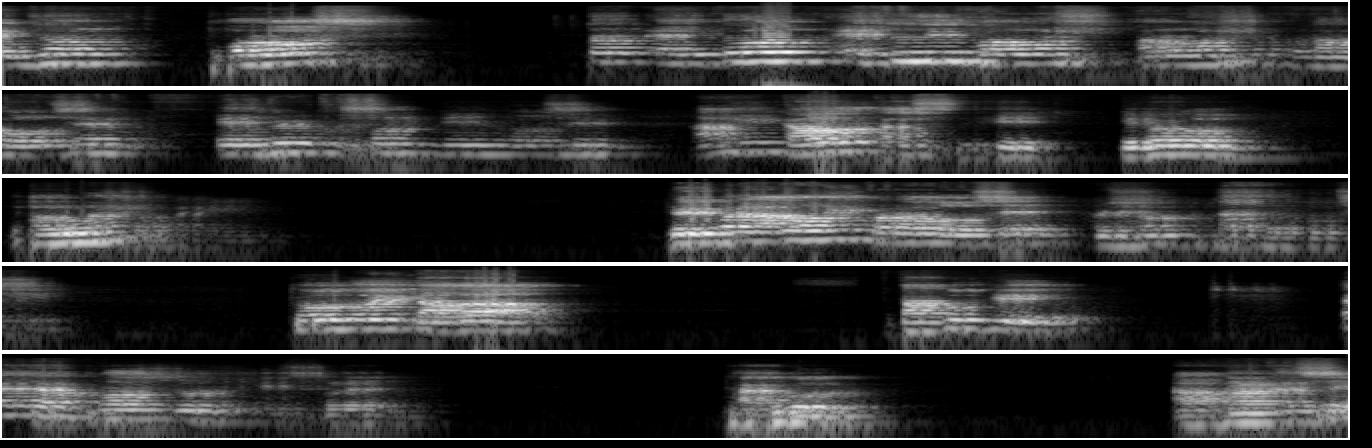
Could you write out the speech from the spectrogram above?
একজন পরশ একদম এত যে ভালোবাসা ভালোবাসার কথা বলছেন এরপরে কুশল বিনিময় বলছেন, আমি কারোর কাছ থেকে এরকম ভালোবাসা পাইনি। এরপরে আরও অনেক কথা বলছে তো ওই দাদা ঠাকুরকে একটা প্রশ্ন জিজ্ঞেস ঠাকুর, আপনার কাছে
